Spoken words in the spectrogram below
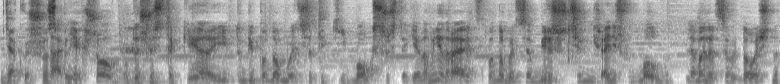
дякую, що Так, якщо буде щось таке, і тобі подобається такий бокс, щось таке. Ну мені нравиться, подобається більше, ніж аніж футбол, бо для мене це видовищно,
